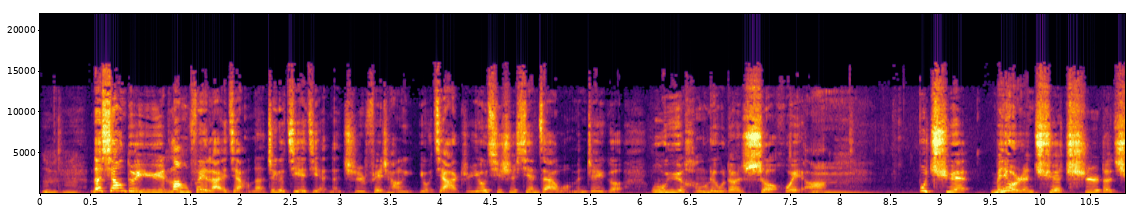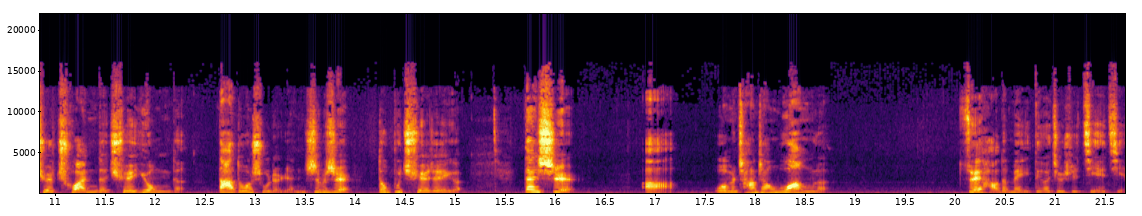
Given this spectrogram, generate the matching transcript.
嗯哼，那相对于浪费来讲呢，这个节俭呢是非常有价值，尤其是现在我们这个物欲横流的社会啊，嗯不缺，没有人缺吃的、缺穿的、缺用的，大多数的人是不是都不缺这个？但是啊，我们常常忘了，最好的美德就是节俭，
